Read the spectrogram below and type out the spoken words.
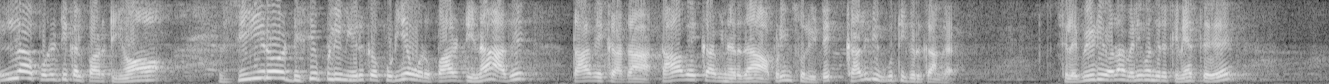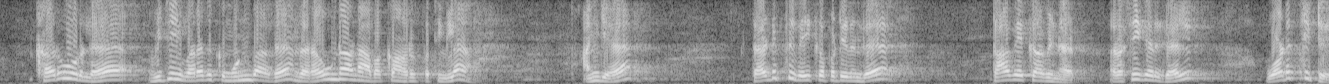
எல்லா பொலிட்டிக்கல் பார்ட்டியும் ஜீரோ டிசிப்ளின் இருக்கக்கூடிய ஒரு பார்ட்டினா அது தாவேக்கா தான் தாவேக்காவினர் தான் அப்படின்னு சொல்லிட்டு கல்வி ஊற்றிக்கிருக்காங்க சில வீடியோலாம் வெளிவந்திருக்கு நேற்று கரூரில் விஜய் வரதுக்கு முன்பாக அந்த ரவுண்டானா பக்கம் இருக்கு பார்த்தீங்களா அங்கே தடுத்து வைக்கப்பட்டிருந்த தாவேக்காவினர் ரசிகர்கள் உடைச்சிட்டு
